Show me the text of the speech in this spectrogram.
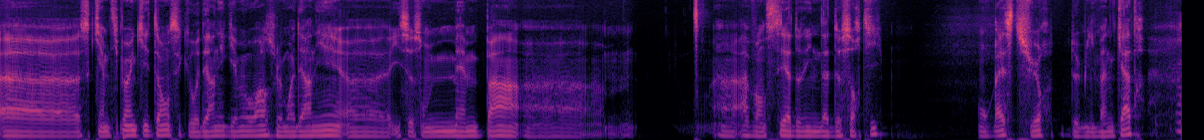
Euh, ce qui est un petit peu inquiétant, c'est qu'au dernier Game Awards, le mois dernier, euh, ils se sont même pas euh, euh, avancés à donner une date de sortie. On reste sur 2024. Mm.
